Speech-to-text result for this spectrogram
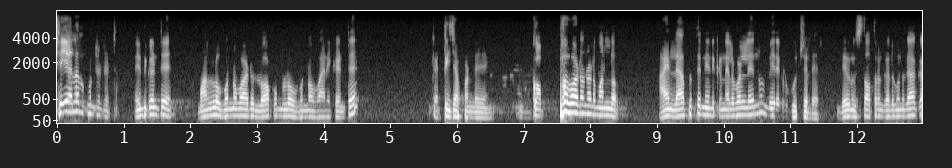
చేయాలనుకుంటాడట. ఎందుకంటే మనలో ఉన్నవాడు లోకంలో ఉన్నవానికంటే గట్టి చెప్పండి గొప్పవాడు ఉన్నాడు మనలో. ఆయన లేకపోతే నేను ఇక్కడ నిలబడలేను మీరు ఇక్కడ కూర్చోలేరు. దేవునికి స్తోత్రం కలుగును గాక.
